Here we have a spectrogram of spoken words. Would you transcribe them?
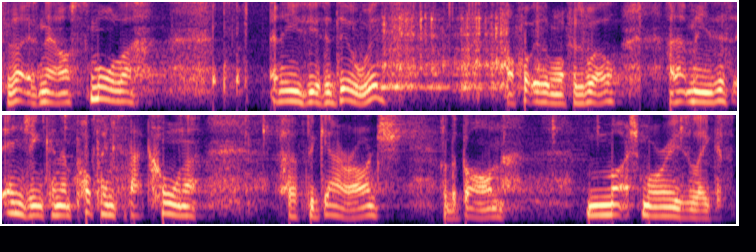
So that is now smaller and easier to deal with. I'll put the other one off as well. And that means this engine can then pop into that corner of the garage or the barn much more easily because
